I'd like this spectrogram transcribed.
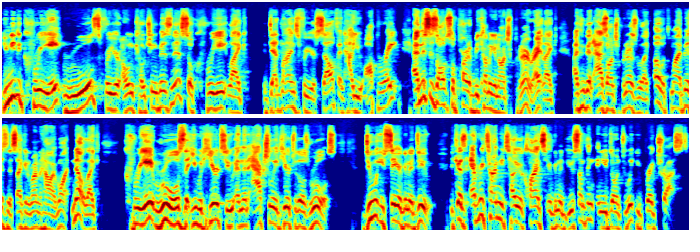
You need to create rules for your own coaching business. So create like deadlines for yourself and how you operate. And this is also part of becoming an entrepreneur, right? Like, I think that as entrepreneurs, we're like, oh, it's my business. I can run it how I want. No, like, create rules that you adhere to and then actually adhere to those rules. Do what you say you're going to do. Because every time you tell your clients that you're going to do something and you don't do it, you break trust.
